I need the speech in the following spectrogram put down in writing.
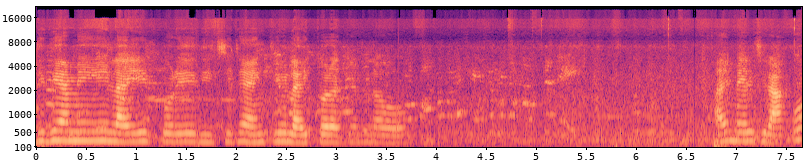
দিদি আমি লাইক করে দিচ্ছি থ্যাংক ইউ লাইক করার জন্য। আমি মেলছি রাখো।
